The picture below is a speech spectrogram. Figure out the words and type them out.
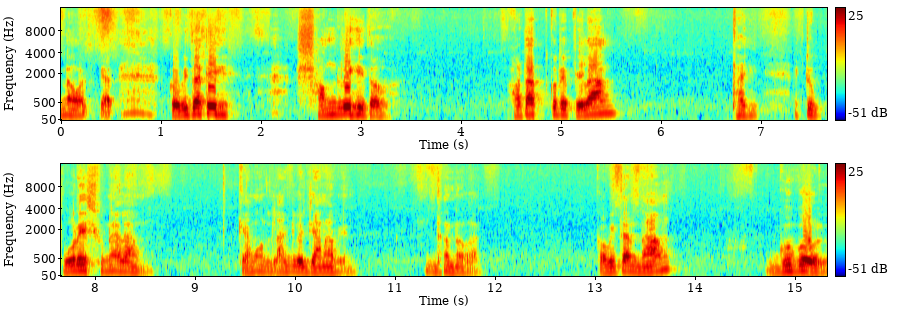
নমস্কার। কবিতাটি সংগৃহীত। হঠাৎ করে পেলাম, তাই একটু পড়ে শুনালাম। কেমন লাগল জানাবেন। ধন্যবাদ। কবিতার নাম, গুগল।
